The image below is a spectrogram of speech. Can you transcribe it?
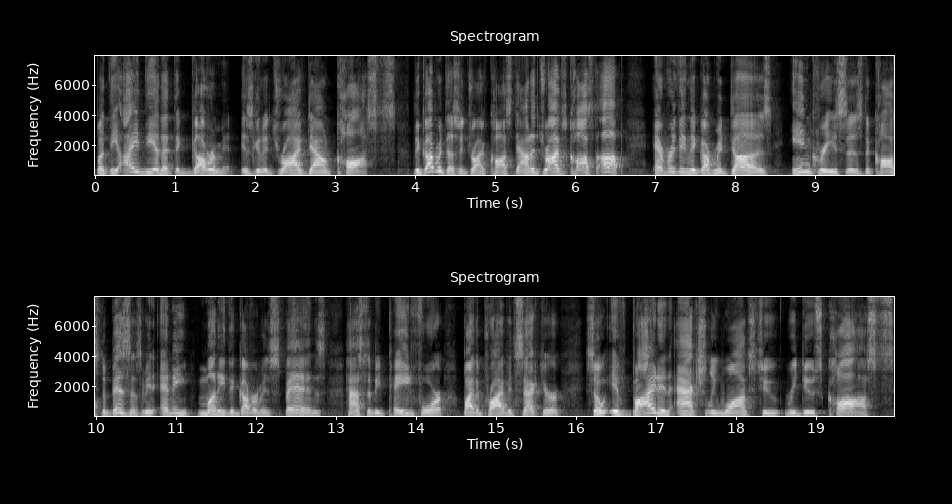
But the idea that the government is going to drive down costs, the government doesn't drive costs down, it drives costs up. Everything the government does increases the cost of business. I mean, any money the government spends has to be paid for by the private sector. So if Biden actually wants to reduce costs,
